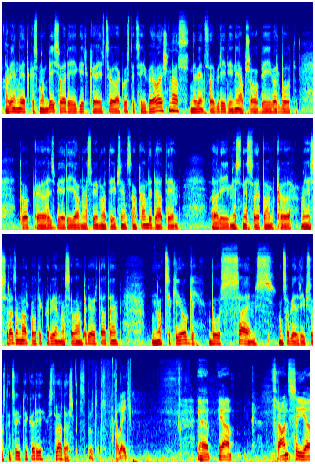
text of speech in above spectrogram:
Viena lieta, kas man bija svarīga, ir, ka ir cilvēku uzticība vēlēšanās. Neviens tajā brīdī neapšaubīja varbūt to, ka es biju arī jaunās vienotības viens no kandidātiem. Arī mēs neslēpām, ka mēs redzam ārpolitiku par vienu no savām prioritātēm. Nu, cik ilgi būs saimnes un sabiedrības uzticība, tik arī strādās. Protams, kolēģi. Jā, Francija,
